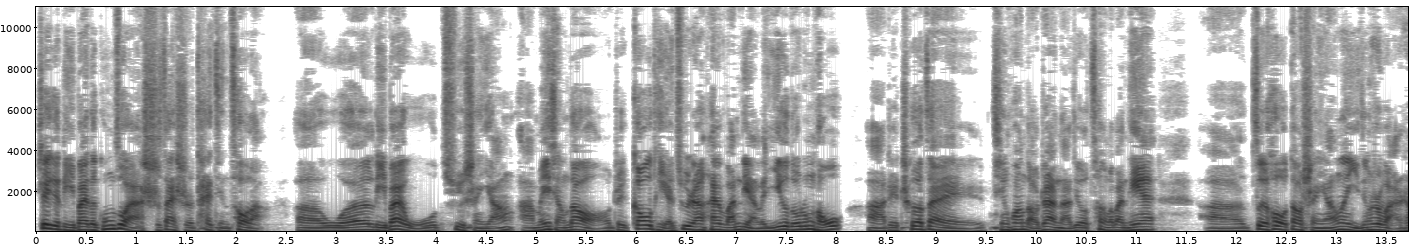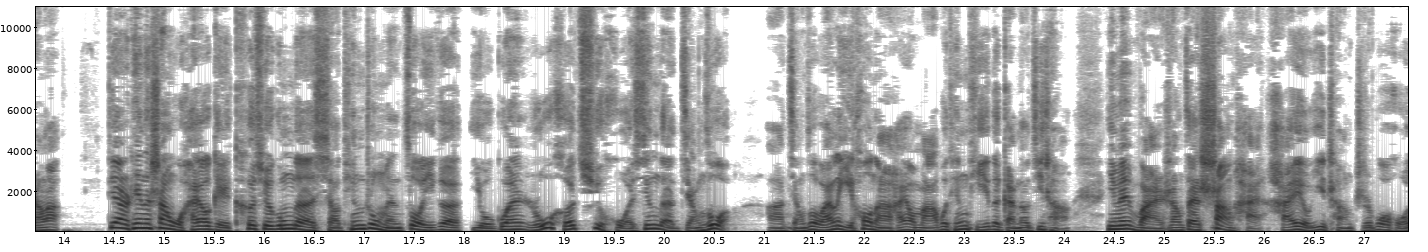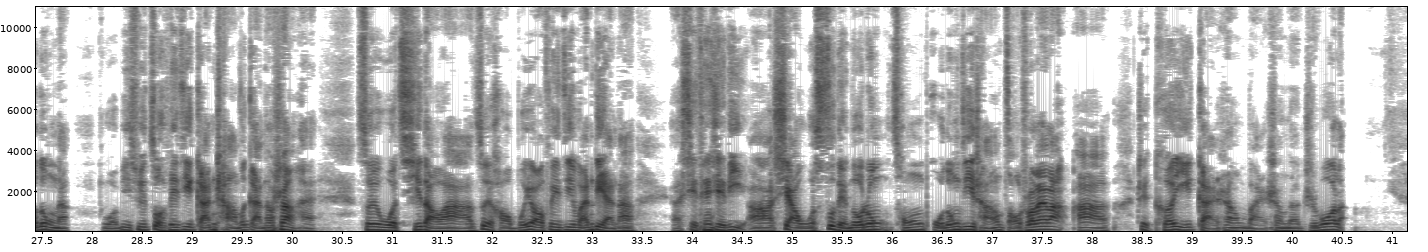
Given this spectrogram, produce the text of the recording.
这个礼拜的工作呀，实在是太紧凑了。呃，我礼拜五去沈阳啊，没想到这高铁居然还晚点了一个多钟头啊！这车在秦皇岛站呢就蹭了半天啊，最后到沈阳呢已经是晚上了。第二天的上午还要给科学宫的小听众们做一个有关如何去火星的讲座啊。讲座完了以后呢，还要马不停蹄的赶到机场，因为晚上在上海还有一场直播活动呢。我必须坐飞机赶场子赶到上海，所以我祈祷啊，最好不要飞机晚点呢。啊，谢天谢地啊，下午四点多钟从浦东机场走出来了啊，这可以赶上晚上的直播了。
